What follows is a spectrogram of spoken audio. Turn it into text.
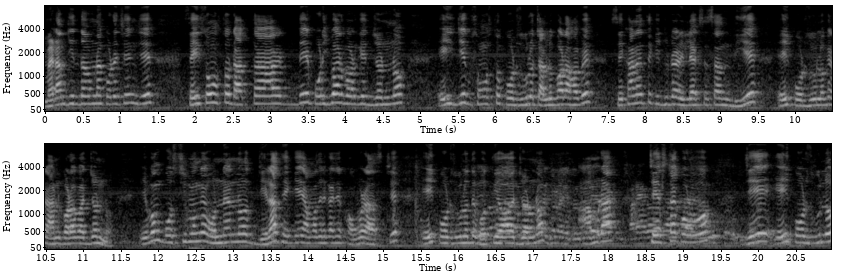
ম্যাডাম চিন্তাভাবনা করেছেন যে সেই সমস্ত ডাক্তারদের পরিবারবর্গের জন্য এই যে সমস্ত কোর্সগুলো চালু করা হবে, সেখানেতে কিছুটা রিল্যাক্সেশান দিয়ে এই কোর্সগুলোকে রান করাবার জন্য। এবং পশ্চিমবঙ্গে অন্যান্য জেলা থেকে আমাদের কাছে খবর আসছে, এই কোর্সগুলোতে ভর্তি হওয়ার জন্য। আমরা চেষ্টা করব যে এই কোর্সগুলো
